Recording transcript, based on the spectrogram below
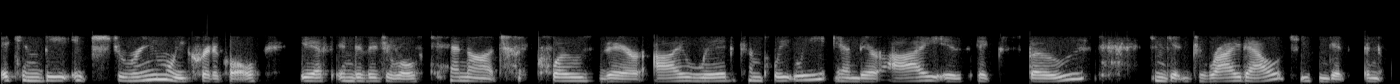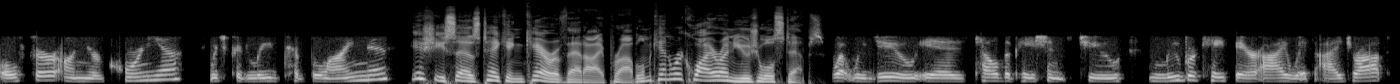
It can be extremely critical if individuals cannot close their eyelid completely and their eye is exposed can get dried out. You can get an ulcer on your cornea, which could lead to blindness. Ishii says taking care of that eye problem can require unusual steps. What we do is tell the patients to lubricate their eye with eye drops.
